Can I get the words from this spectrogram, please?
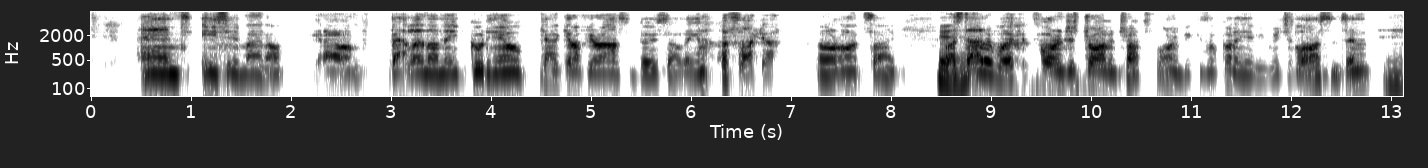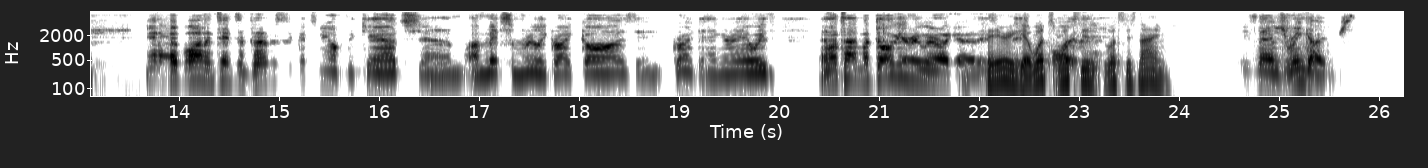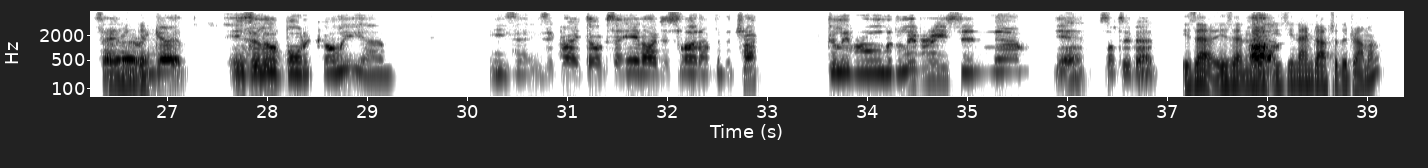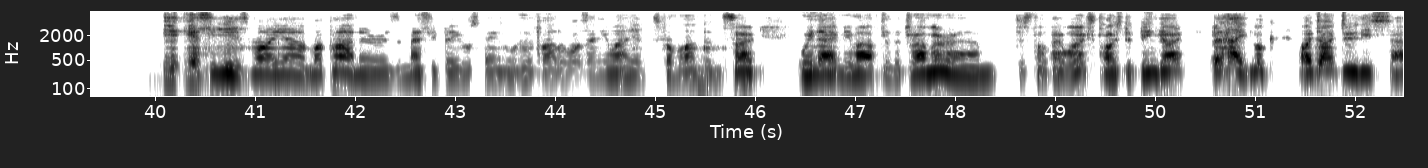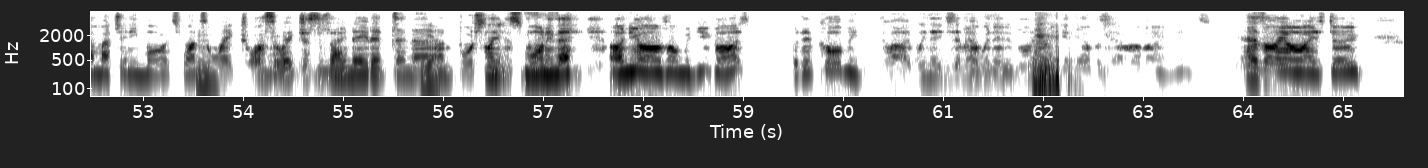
and he said, mate, I'm, you know, I'm battling. I need good help. Can't get off your ass and do something. And I was like, uh, all right. So yeah. I started working for him, just driving trucks for him because I've got a heavy rigid license. And, yeah. you know, by all intents and purposes, it gets me off the couch. Um, I met some really great guys. They're great to hang around with. And I take my dog everywhere I go. There's, there you go. What's what's his what's his name? His name's Ringo. Say hello, Ringo. Ringo he's a little border collie. Um, he's a, he's a great dog. So he and I just load up in the truck, deliver all the deliveries, and um, yeah, it's not too bad. Is that is that oh. is he named after the drummer? Y- yes, he is. My uh, my partner is a massive Beatles fan, or her father was anyway. It's from London, so we named him after the drummer. Um, just thought that works. Close to bingo. But hey, look, I don't do this uh, much anymore. It's once mm. a week, twice a week, just as they need it. And uh, yeah. unfortunately, this morning they, I knew I was on with you guys, but they've called me. Oh, we need some help. We need a delivery. Can you help us out, Robbo? As I always do,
